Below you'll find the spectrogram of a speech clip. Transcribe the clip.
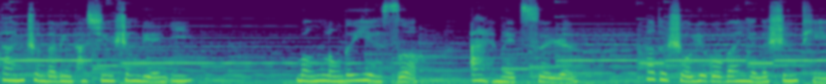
单纯的令他心生涟漪，朦胧的夜色。暧昧刺人，他的手越过蜿蜒的身体，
